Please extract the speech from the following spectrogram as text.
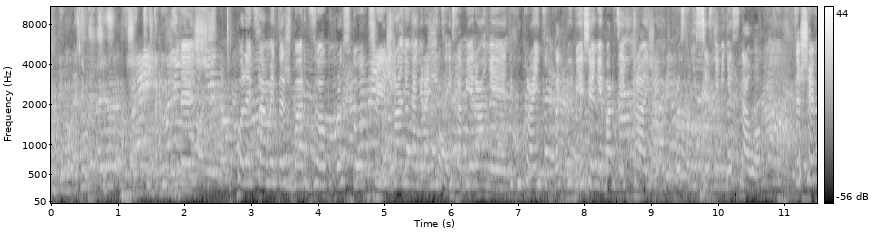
im pomagać. Nie muszę coś takiego Też polecamy też bardzo po prostu przyjeżdżanie na granicę i zabieranie tych Ukraińców, tak wywiezienie bardziej w kraj, żeby po prostu nic się z nimi nie stało. Też jak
